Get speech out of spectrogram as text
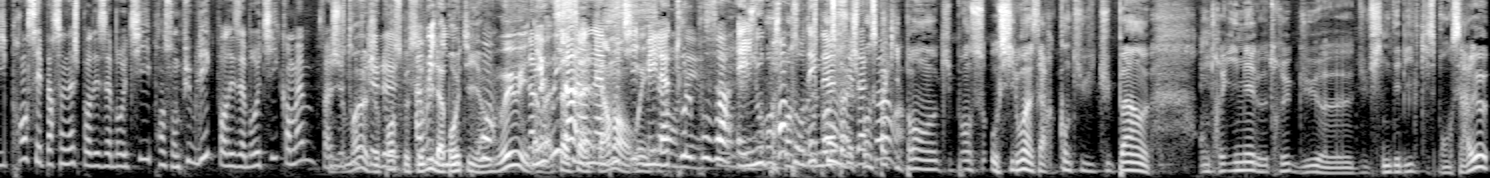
il prend ses personnages pour des abrutis, il prend son public pour des abrutis quand même. Enfin, je Moi, trouve je le- pense que c'est Ah oui, lui l'abruti. hein. Oui, oui, Non, non, mais bah, oui, ça, c'est ça, un clairement, abruti, oui. mais il a tout le pouvoir et il nous prend pour des cons. pense assez pas, je pense pas qu'il pense, aussi loin. C'est-à-dire quand tu, tu peins euh, entre guillemets le truc du, euh, du film débile qui se prend au sérieux.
